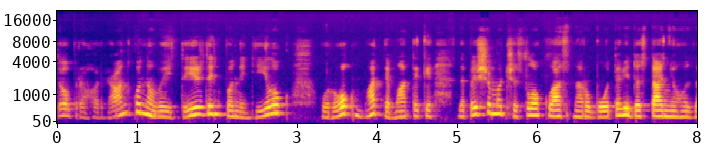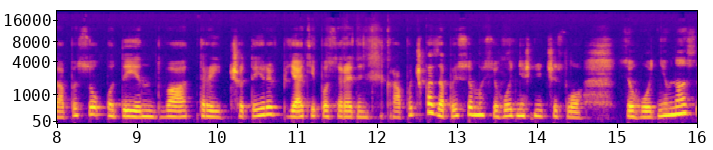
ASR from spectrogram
Доброго ранку, новий тиждень, понеділок, урок математики. Запишемо число класна робота від останнього запису 1, 2, 3, 4, в п'ятій посерединці крапочка. Записуємо сьогоднішнє число. Сьогодні в нас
